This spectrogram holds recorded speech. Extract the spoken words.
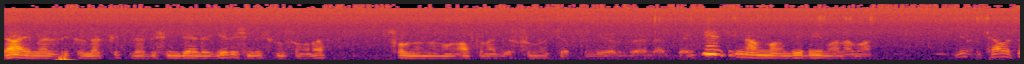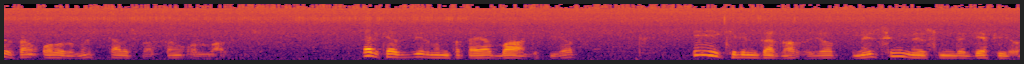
daima zikirler, fikirler, düşünceyle gelişin üç gün sonra solununun altına bir sınır çöktürüyor böyle. Hiç inanmam dediğim adama. Çalışırsan olurmuş, çalışmazsan olmaz. Herkes bir mıntıkaya bağ dikiyor. İyi kilimde kazıyor, mevsim mevsiminde defiyor.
